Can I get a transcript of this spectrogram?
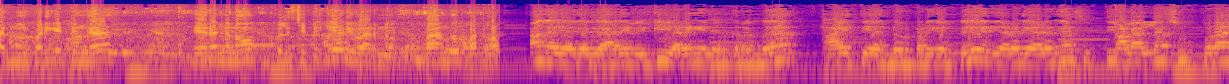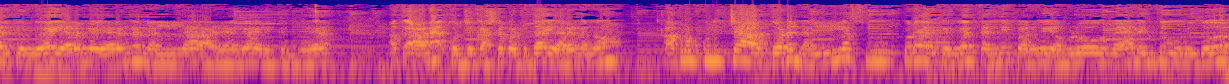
இரநூறு படிக்கட்டுங்க. இறங்கணும் குளிச்சுட்டு ஏறி வரணும். வாங்க பார்க்கலாம். ஆகாய கங்கை அருவிக்கு இறங்கின்னு இருக்கிறவங்க ஆயிரத்தி இரநூறு படிக்கட்டு. இறங்க இறங்க சுத்தி மலை எல்லாம் சூப்பரா இருக்குங்க. இறங்க இறங்க நல்லா அழகா இருக்குங்க. அக்க- ஆனா கொஞ்சம் கஷ்டப்பட்டு தான் இறங்கணும். அப்புறம் குளிச்சா அதோட நல்லா சூப்பரா இருக்குங்க. தண்ணி பாருங்க எவ்வளவு மேல இருந்து விழுதோ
